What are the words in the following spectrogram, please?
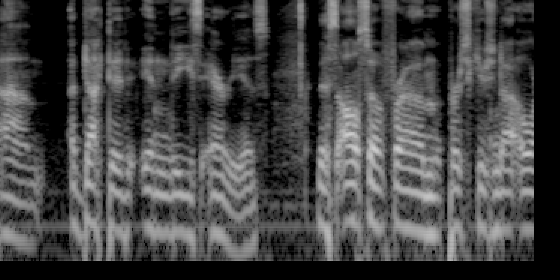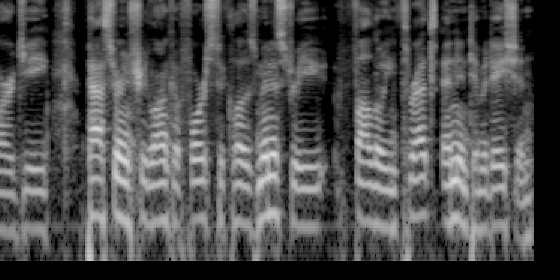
um, abducted in these areas. This also from persecution.org. Pastor in Sri Lanka forced to close ministry following threats and intimidation.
